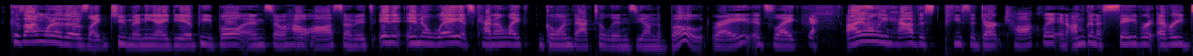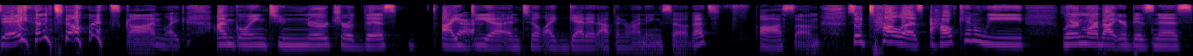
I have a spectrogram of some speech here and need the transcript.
because I'm one of those like too many idea people, and so how mm-hmm. awesome! It's in in a way, it's kind of like going back to Lindsey on the boat, right? It's like yeah. I only have this piece of dark chocolate, and I'm gonna savor it every day until it's gone. Like I'm going to nurture this idea yeah. until I get it up and running. So that's awesome. So tell us, how can we learn more about your business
